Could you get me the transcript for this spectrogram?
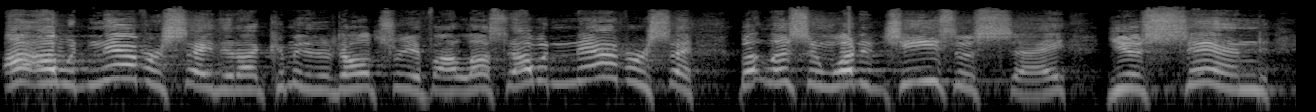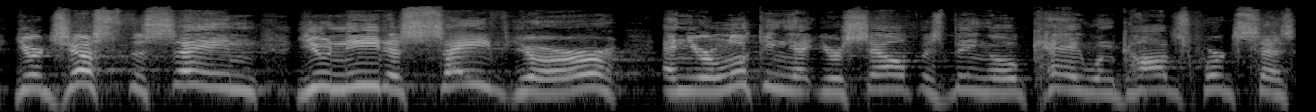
I, I, would never say that I committed adultery if I lusted. I would never say. But listen, what did Jesus say? You sinned. You're just the same. You need a Savior. And you're looking at yourself as being okay when God's Word says,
